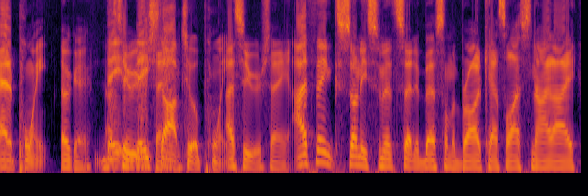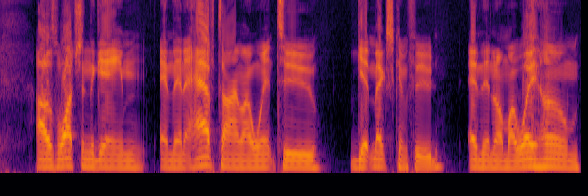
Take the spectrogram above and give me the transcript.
at a point. Okay, I They they stopped to a point. I see what you're saying. I think Sonny Smith said it best on the broadcast last night. I I was watching the game, and then at halftime, I went to get Mexican food, and then on my way home,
